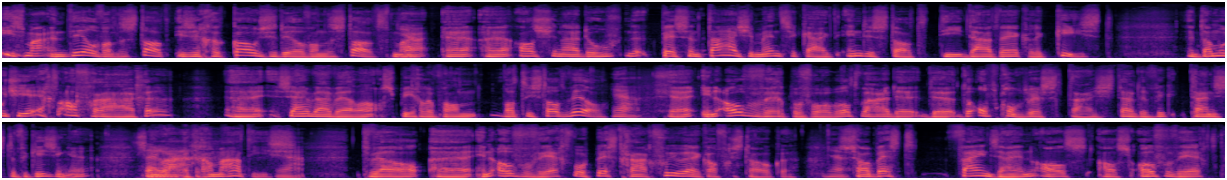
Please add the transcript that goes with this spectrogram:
is maar een deel van de stad, is een gekozen deel van de stad. Maar eh, eh, als je naar de het percentage mensen kijkt in de stad die daadwerkelijk kiest, dan moet je je echt afvragen: eh, zijn wij wel een afspiegeling van wat die stad wil? Ja. Eh, in Overvecht bijvoorbeeld, waar de, de, de opkomstpercentages tijdens de, verkiezingen Zijn waren dramatisch. Ja. Terwijl eh, in Overvecht wordt best graag vuurwerk afgestoken. Ja. Het zou best fijn zijn als, als Overvecht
